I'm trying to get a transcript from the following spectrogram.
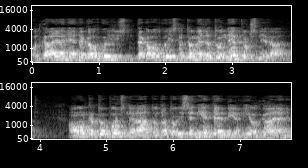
Odgajanje je da ga, odgojiš, da ga odgojiš na tome da to ne počne raditi. A on kad to počne raditi, onda to više nije terbija, nije odgajanje.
